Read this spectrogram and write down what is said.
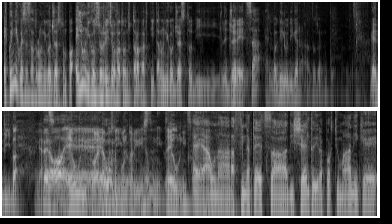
e quindi questo è stato l'unico gesto un po'. E l'unico sorriso che ho fatto in tutta la partita. L'unico gesto di leggerezza è il gol di Ludiger. Alzato pugno. Evviva. Ragazzi, Però è, è unico, eh, da questo unico, punto di vista. È unico. È unico. Eh, ha una raffinatezza di scelte di rapporti umani che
